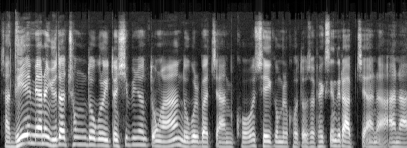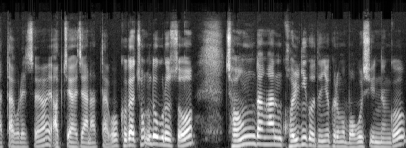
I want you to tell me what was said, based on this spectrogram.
자, 느헤미야는 유다 총독으로 있던 12년 동안 녹을 받지 않고 세금을 걷어서 백성들을 압지 않아, 않았다고 그랬어요. 압제하지 않았다고. 그가 총독으로서 정당한 권리거든요. 그런 거 먹을 수 있는 거.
